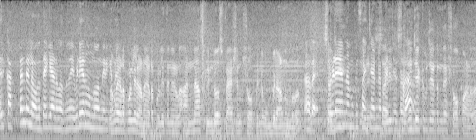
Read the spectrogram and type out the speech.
ഒരു കട്ടന്റെ ലോകത്തേക്കാണ് വന്നത്. എവിടെയാണ് നമ്മൾ വന്നിരിക്കുന്നത്? നമ്മൾ എടപ്പള്ളിയിലാണ്. എടപ്പള്ളി തന്നെയുള്ള അന്നാസ് വിൻഡോസ് ഫാഷൻ ഷോപ്പിന്റെ മുമ്പിലാണ് ഉള്ളത് അതെ ഇവിടെ നമുക്ക് സജി ജേക്കബ് ചേട്ടന്റെ ഷോപ്പാണിത്.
